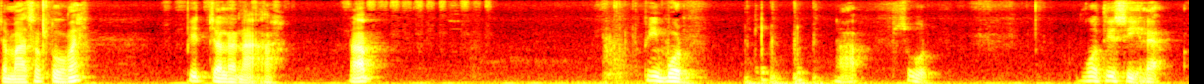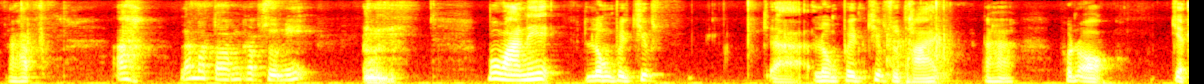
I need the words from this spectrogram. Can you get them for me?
จะมาสักตัวไหม พิจารณาเอานะครับ วิ่งบนนะครับสูตรงวดที่สี่แล้วนะครับอะแล้วมาต่อกันกับสูตรนี้ เมื่อวานนี้ลงเป็นคลิปลงเป็นคลิปสุดท้ายนะฮะผลออกเจ็ด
